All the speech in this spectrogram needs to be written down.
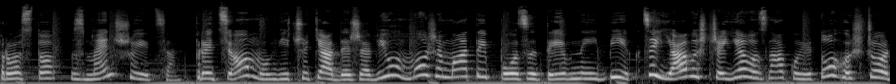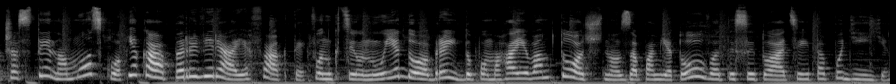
просто зменшується. При цьому відчуття дежавю може мати позитивний бік. Це явище є є ознакою того, що частина мозку, яка перевіряє факти, функціонує добре і допомагає вам точно запам'ятовувати ситуації та події.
